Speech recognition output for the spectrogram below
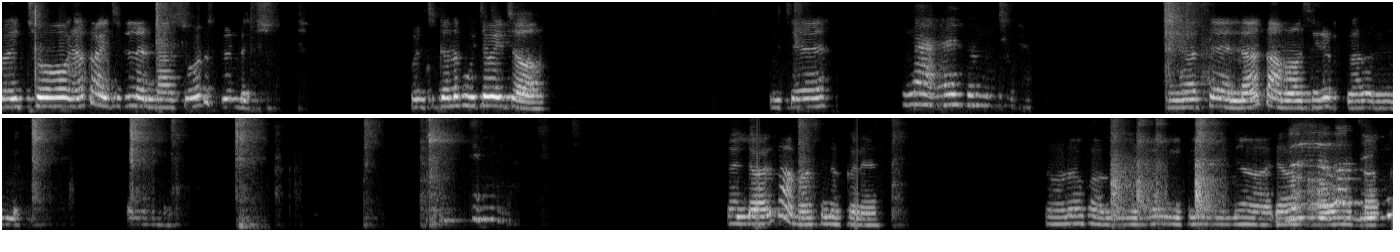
കഴിച്ചോ ഞാൻ കഴിച്ചിട്ടില്ല. ഉണ്ടാക്കിയോ എടുക്കുന്നുണ്ട് വിളിച്ചിട്ടെന്ന് പൂച്ച കഴിച്ചോ പൂച്ചേ. എല്ലാം തമാശയിൽ എടുക്കാന്ന് പറയുന്നുണ്ട്. എല്ലാവരും തമാശനൊക്കെ ആണോ പറഞ്ഞു വീട്ടിൽ പിന്നെ ആരാ ഉണ്ടാക്ക?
